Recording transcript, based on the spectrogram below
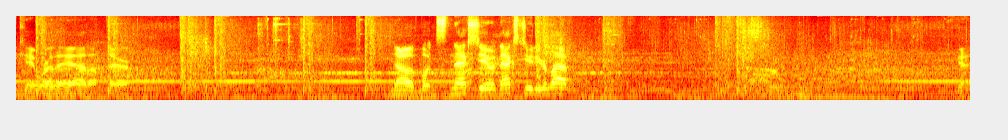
Okay, where are they at up there? No, but it's next to you, next to you, to your left. Okay.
